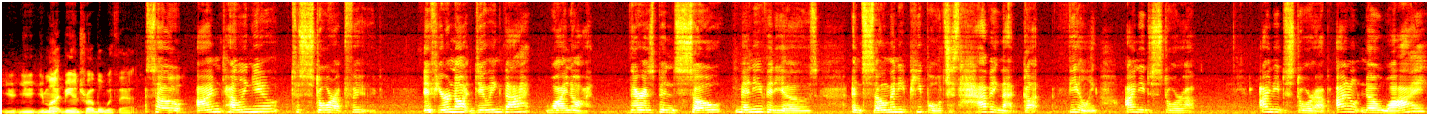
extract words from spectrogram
you, you, you might be in trouble with that. So I'm telling you to store up food. If you're not doing that, why not? There has been so many videos and so many people just having that gut feeling. I need to store up. I need to store up. I don't know why.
